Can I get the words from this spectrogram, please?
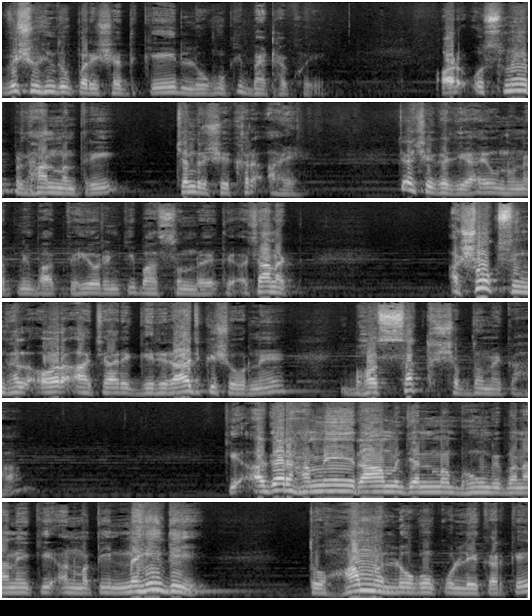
विश्व हिंदू परिषद के लोगों की बैठक हुई और उसमें प्रधानमंत्री चंद्रशेखर आए। चंद्रशेखर जी, आए, उन्होंने अपनी बात कही और इनकी बात सुन रहे थे। अचानक अशोक सिंघल और आचार्य गिरिराज किशोर ने बहुत सख्त शब्दों में कहा कि अगर हमें राम जन्मभूमि बनाने की अनुमति नहीं दी तो हम लोगों को लेकर के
